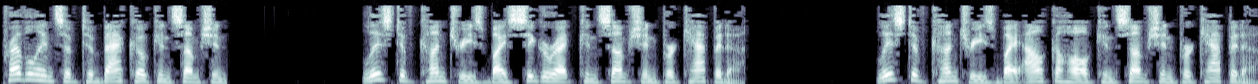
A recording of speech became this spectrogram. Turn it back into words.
Prevalence of tobacco consumption. List of countries by cigarette consumption per capita. List of countries by alcohol consumption per capita.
